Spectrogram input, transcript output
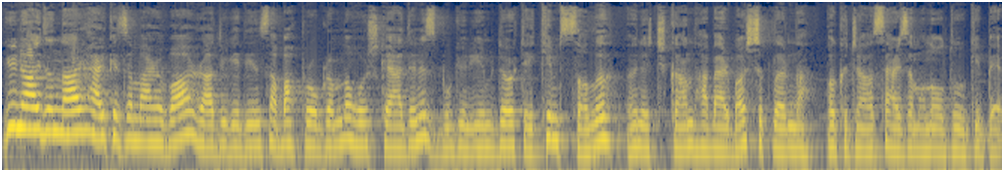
Günaydınlar, herkese merhaba. Radyo Gedi'nin sabah programına hoş geldiniz. Bugün 24 Ekim Salı öne çıkan haber başlıklarına bakacağız her zaman olduğu gibi.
